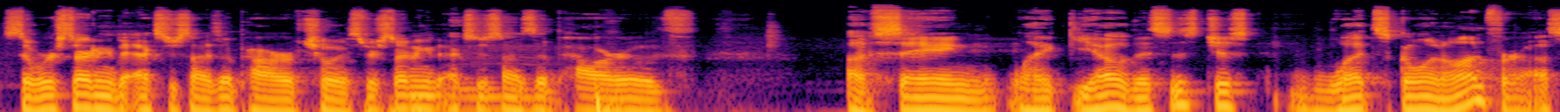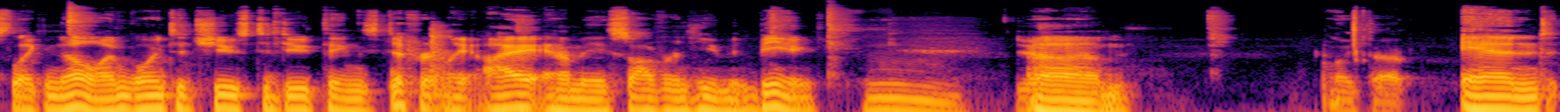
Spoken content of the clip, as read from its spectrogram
So we're starting to exercise our power of choice. We're starting to exercise the power of of saying like, "Yo, this is just what's going on for us." Like, no, I'm going to choose to do things differently. I am a sovereign human being. Hmm. Yeah. Um, like that. and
